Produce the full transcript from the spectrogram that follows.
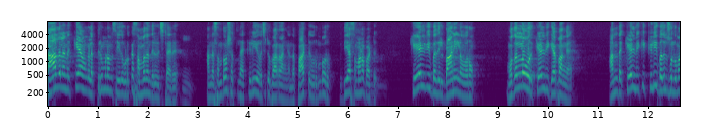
காதலனுக்கே அவங்கள திருமணம் செய்து கொடுக்க சம்மதம் தெரிவிச்சிட்டாரு. அந்த சந்தோஷத்துல கிளியை வச்சுட்டு பாடுறாங்க. அந்த பாட்டு ரொம்ப ஒரு வித்தியாசமான பாட்டு. கேள்வி பதில் பாணியில வரும். முதல்ல ஒரு கேள்வி கேட்பாங்க. அந்த கேள்விக்கு கிளி பதில் சொல்லுமா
